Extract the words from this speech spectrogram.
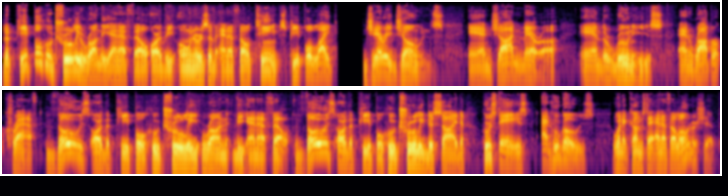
The people who truly run the NFL are the owners of NFL teams. People like Jerry Jones and John Mara and the Rooneys and Robert Kraft. Those are the people who truly run the NFL. Those are the people who truly decide who stays and who goes when it comes to NFL ownership.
